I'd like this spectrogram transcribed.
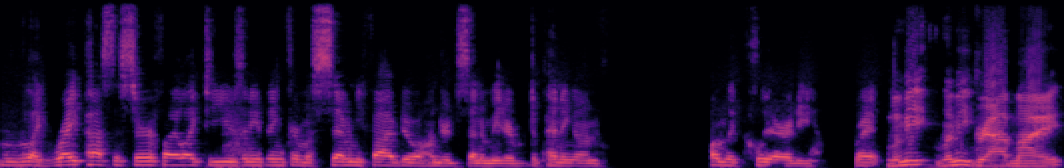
like right past the surf. I like to use anything from a 75 to 100 centimeter, depending on on the clarity. Right. Let me let me grab my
